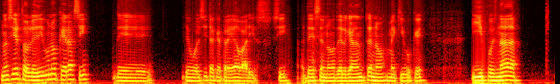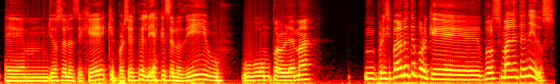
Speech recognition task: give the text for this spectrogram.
No es cierto, le di uno que era así, de, de bolsita que traía varios, sí, de ese no, del grandote no, me equivoqué. Y pues nada, em, yo se los dejé, que por cierto el día que se los di, hubo un problema Mm, principalmente porque, pues, malentendidos.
